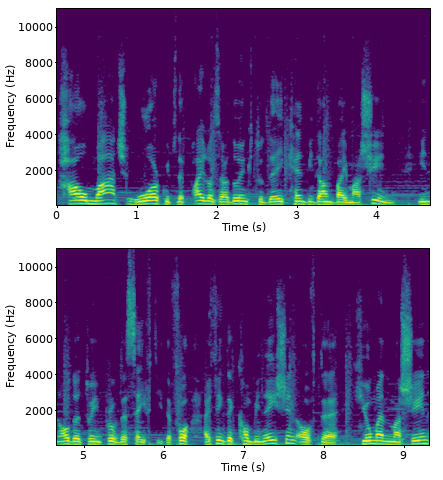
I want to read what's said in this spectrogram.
how much work which the pilots are doing today can be done by machine in order to improve the safety. Therefore, I think the combination of the human machine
